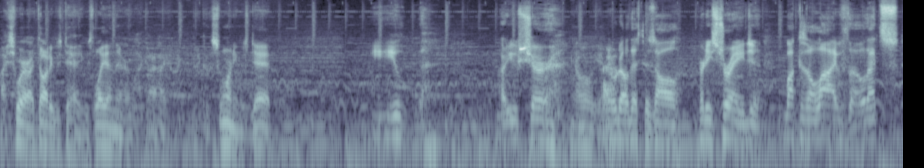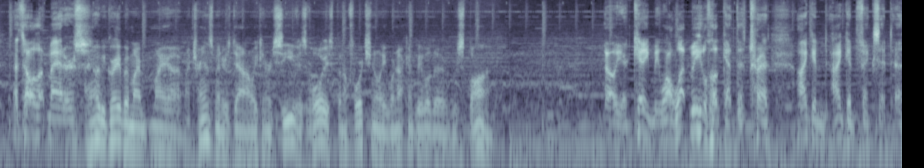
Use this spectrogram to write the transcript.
I swear I thought he was dead. He was laying there like I, I, Sworn he was dead. You are you sure? Oh, yeah. I don't know. This is all pretty strange. Buck is alive, though. That's that's all that matters. I know it'd be great, but my my uh, my transmitter's down. We can receive his voice, but unfortunately, we're not going to be able to respond. Oh, you're kidding me. Well, let me look at the trend. I can I could fix it. Uh,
